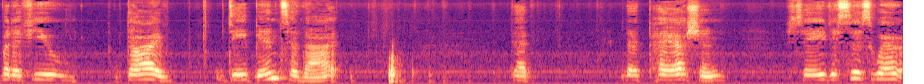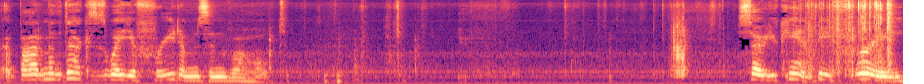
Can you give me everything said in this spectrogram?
But if you dive deep into that, that, that passion, see, this is where, bottom of the deck, this is where your freedom's involved. So you can't be free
